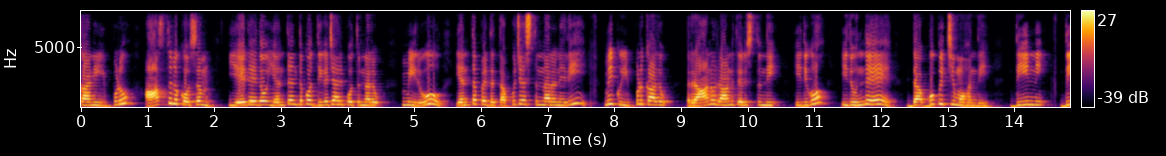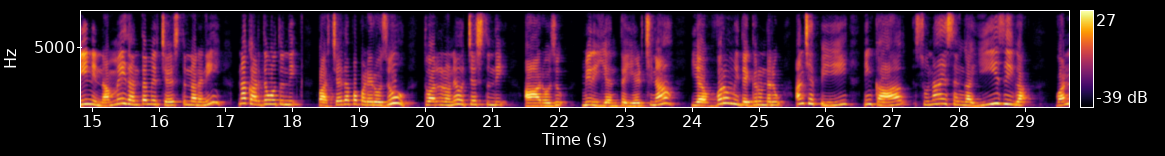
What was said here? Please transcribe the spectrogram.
కానీ ఇప్పుడు ఆస్తుల కోసం ఏదేదో ఎంతెంతకో దిగజారిపోతున్నారు. మీరు ఎంత పెద్ద తప్పు చేస్తున్నారనేది మీకు ఇప్పుడు కాదు. రాను రాను తెలుస్తుంది. ఇదిగో ఇది ఉందే డబ్బు పిచ్చి మొహంది. దీన్ని దీన్ని నమ్మేదంతా మీరు చేస్తున్నారని నాకు అర్థమవుతుంది. పశ్చాత్తాప పడే రోజు త్వరలోనే వచ్చేస్తుంది. ఆ రోజు మీరు ఎంత ఏడ్చినా ఎవ్వరూ మీ దగ్గర ఉండరు అని చెప్పి ఇంకా సునాయాసంగా ఈజీగా వన్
